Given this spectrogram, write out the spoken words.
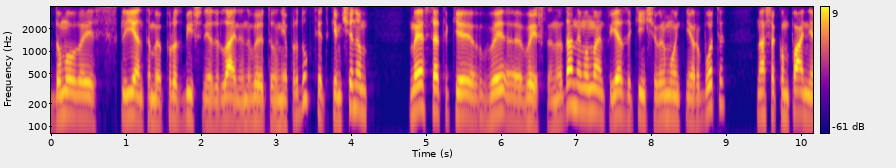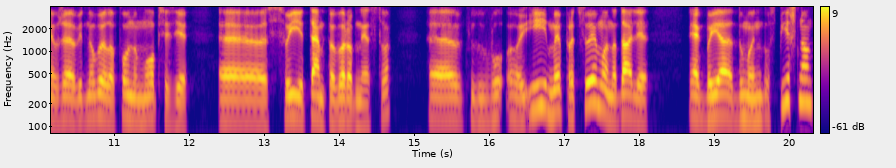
домовились з клієнтами про збільшення дедлайну на виготовлення продукції. Таким чином, ми все-таки вийшли. На даний момент я закінчив ремонтні роботи. Наша компанія вже відновила в повному обсязі свої темпи виробництва. Е, в- і ми працюємо надалі, якби я думаю, успішно.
